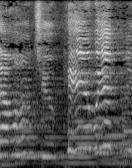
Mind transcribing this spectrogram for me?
I want you here with me.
